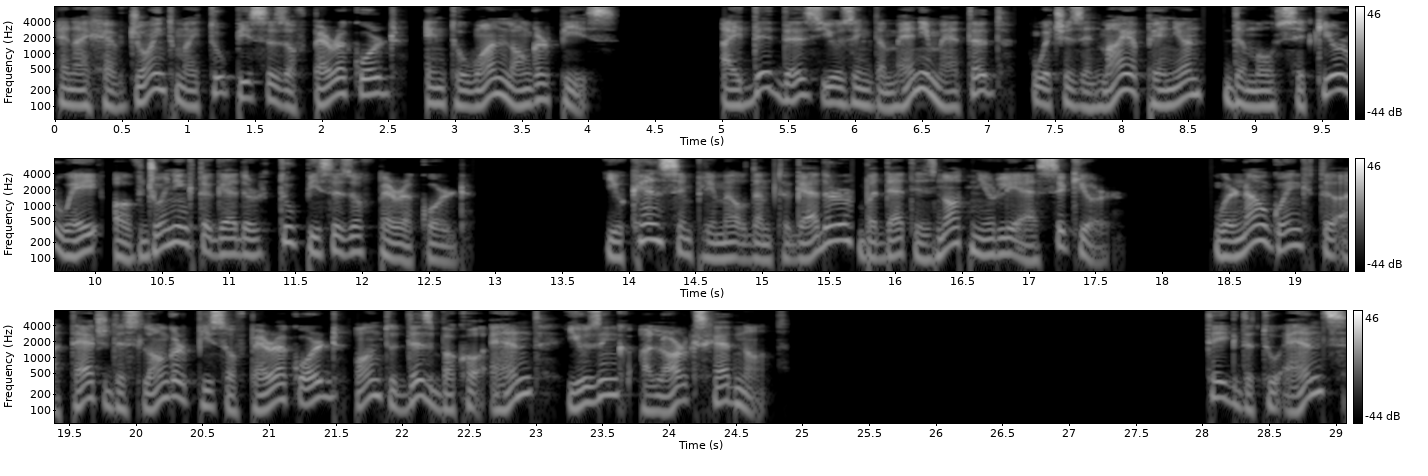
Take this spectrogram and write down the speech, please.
and I have joined my two pieces of paracord into one longer piece. I did this using the Manny method, which is in my opinion the most secure way of joining together two pieces of paracord. You can simply melt them together, but that is not nearly as secure. We're now going to attach this longer piece of paracord onto this buckle end using a lark's head knot. Take the two ends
